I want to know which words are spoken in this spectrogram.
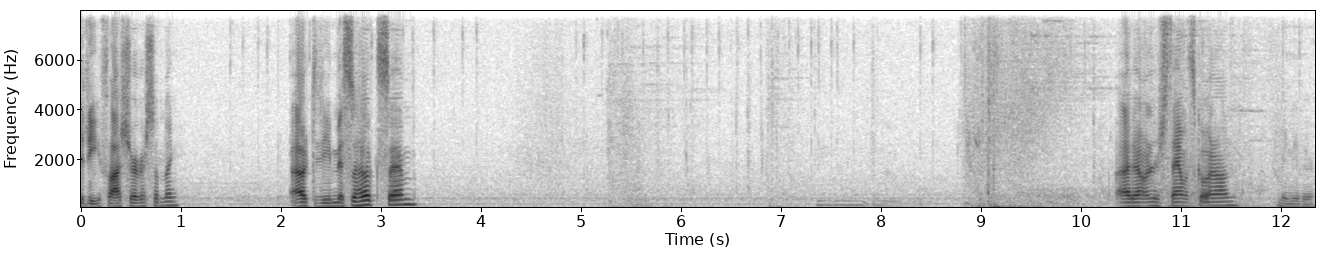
Did he flash hook or something? Oh, did he miss a hook, Sam? I don't understand what's going on. Me neither.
